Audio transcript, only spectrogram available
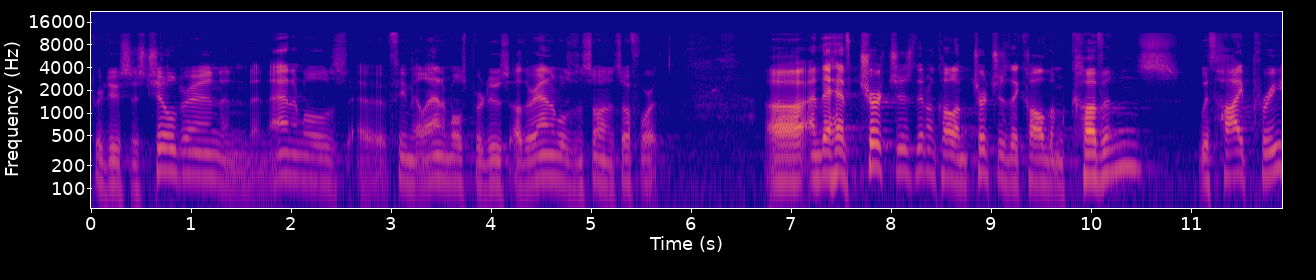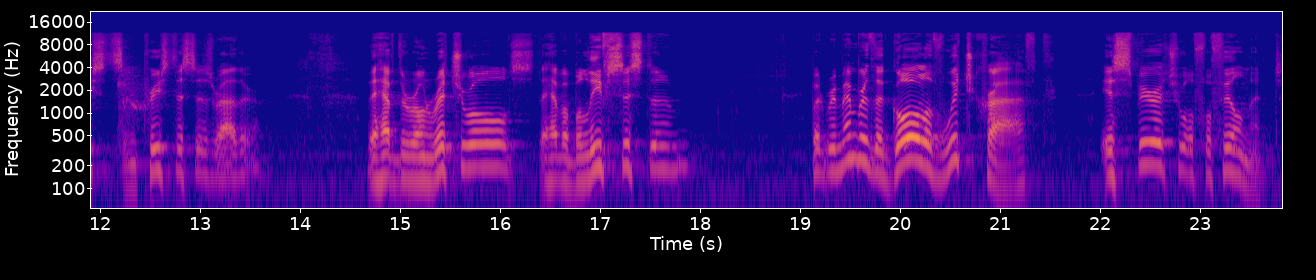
produces children and, and animals, uh, female animals produce other animals and so on and so forth. Uh, and they have churches, they don't call them churches, they call them covens with high priests and priestesses rather. They have their own rituals, they have a belief system, but remember the goal of witchcraft is spiritual fulfillment,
